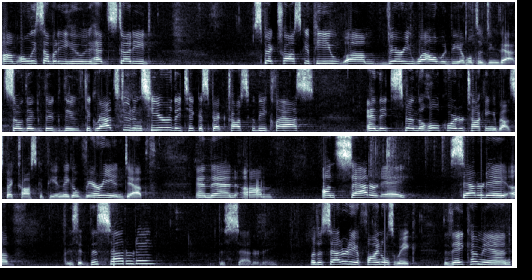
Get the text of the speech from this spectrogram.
Um, only somebody who had studied spectroscopy um, very well would be able to do that. So the, the, the, the, grad students here, they take a spectroscopy class and they spend the whole quarter talking about spectroscopy and they go very in depth. And then um, on Saturday, Saturday of, is it this Saturday? This Saturday. Or the Saturday of finals week, they come in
